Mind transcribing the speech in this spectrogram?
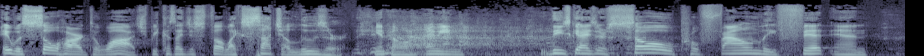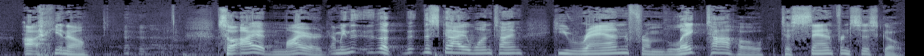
it was so hard to watch because i just felt like such a loser you know? I mean these guys are so profoundly fit and uh, you know so I admired. I mean, look, this guy one time, he ran from Lake Tahoe to San Francisco.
